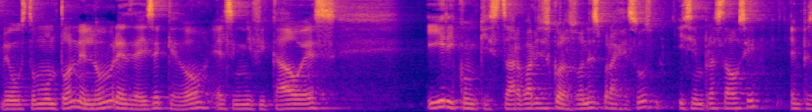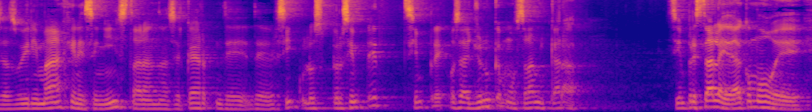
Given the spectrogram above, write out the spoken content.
me gustó un montón el nombre, desde ahí se quedó. El significado es ir y conquistar varios corazones para Jesús y siempre ha estado así. Empecé a subir imágenes en Instagram acerca de, versículos, pero siempre, siempre, o sea, yo nunca mostraba mi cara. Siempre está la idea como de,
